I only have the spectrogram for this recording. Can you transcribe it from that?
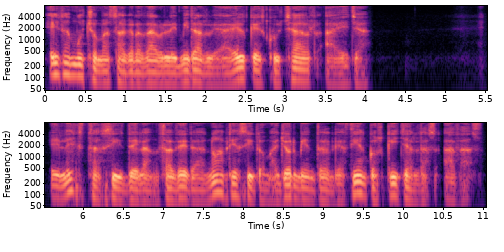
era mucho más agradable mirarle a él que escuchar a ella. El éxtasis de lanzadera no habría sido mayor mientras le hacían cosquillas las hadas.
